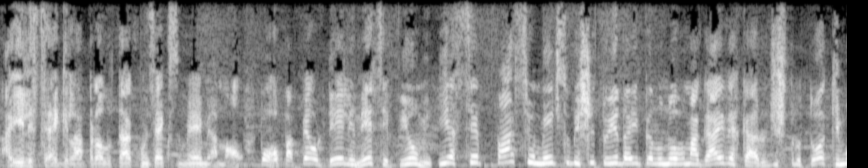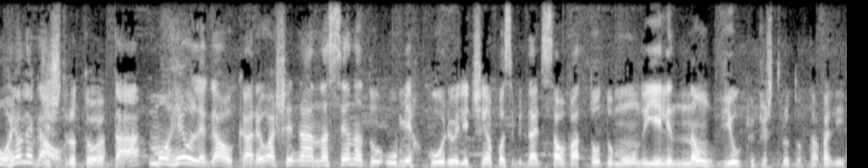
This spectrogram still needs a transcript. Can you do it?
Aí ele segue lá pra lutar com os X-Men, meu irmão. Porra, o papel dele nesse filme ia ser facilmente substituído aí pelo novo MacGyver, cara, o Destrutor, que morreu legal. Destrutor. Tá? Morreu legal, cara. Eu achei na, na cena do o Mercúrio, ele tinha a possibilidade de salvar todo mundo e ele não viu que o Destrutor tava ali.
